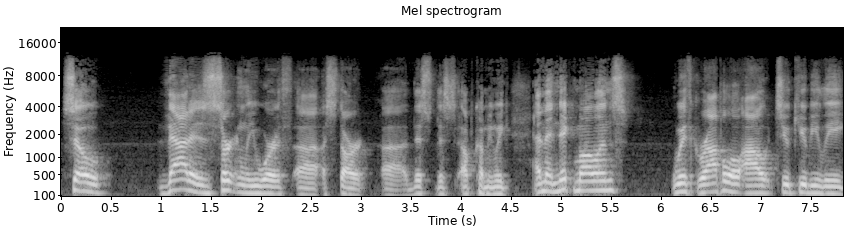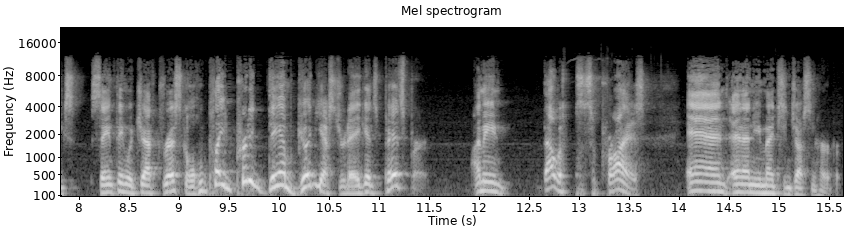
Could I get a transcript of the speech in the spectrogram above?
so that is certainly worth uh, a start uh, this this upcoming week. And then Nick Mullens with Garoppolo out, two QB leagues. Same thing with Jeff Driskel, who played pretty damn good yesterday against Pittsburgh. I mean, that was a surprise. And and then you mentioned Justin Herbert.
